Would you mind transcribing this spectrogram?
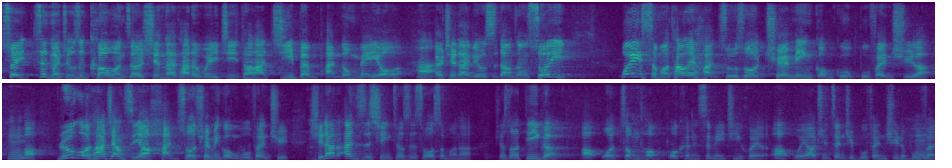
所以这个就是柯文哲现在他的危机，他他基本盘都没有了，而且在流失当中。所以为什么他会喊出说全民巩固不分区了？啊，如果他这样子要喊说全民巩固不分区，其他的暗示性就是说什么呢？就说第一个哦，我总统我可能是没机会了哦，我要去争取不分区的部分，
